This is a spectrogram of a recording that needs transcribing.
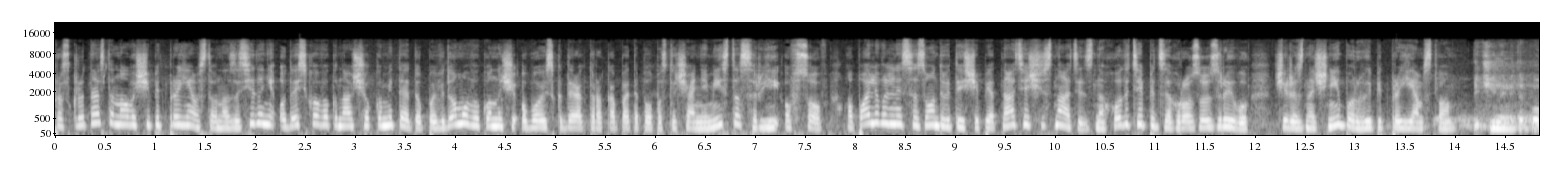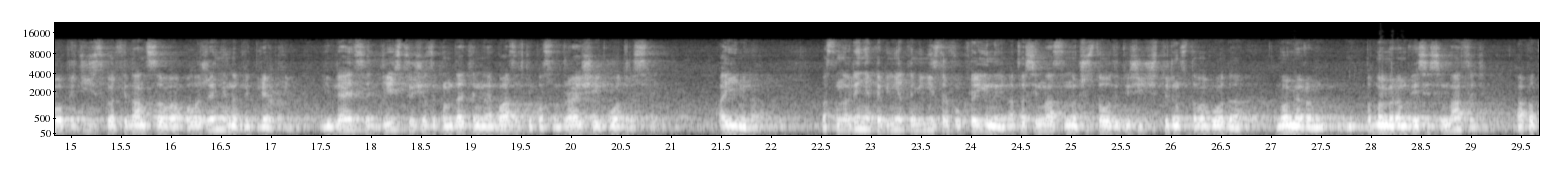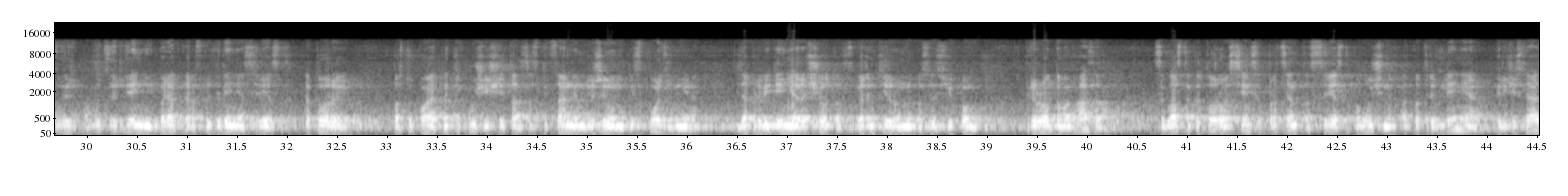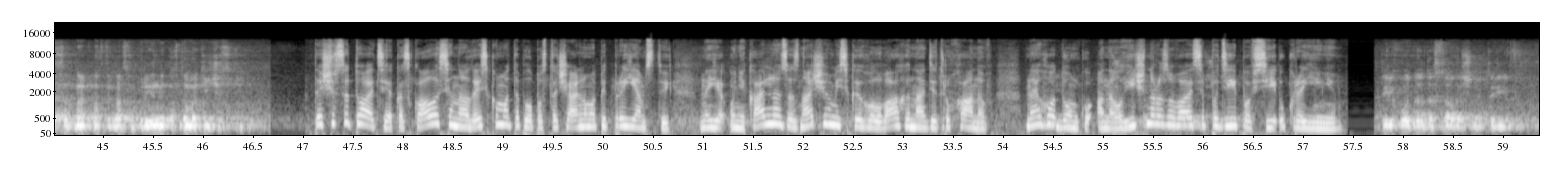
Про скрутне становище підприємства на засіданні Одеського виконавчого комітету повідомив виконуючий обов'язки директора КП теплопостачання міста Сергій Овсов. Опалювальний сезон 2015-16 знаходиться під загрозою зриву через значні борги підприємства. Причинами такого критического финансового положения на предприятии является действующая законодательная база в теплоснабжающей отрасли, а именно постановление Кабинета министров Украины от 18.06.2014 года номером, под номером 217 об утвер- об утверждении порядка распределения средств, которые поступают на текущие счета со специальным режимом использования для проведения расчетов с гарантированным поставщиком природного газа, согласно которого 70% средств, полученных от потребления, перечисляются в НАК «Нафтогаз Украины» автоматически. Те, що ситуація, яка склалася на одеському теплопостачальному підприємстві, не є унікальною, зазначив міський голова Геннадій Труханов. На його думку, аналогічно розвиваються події по всій Україні. переход на доставочный тариф э,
